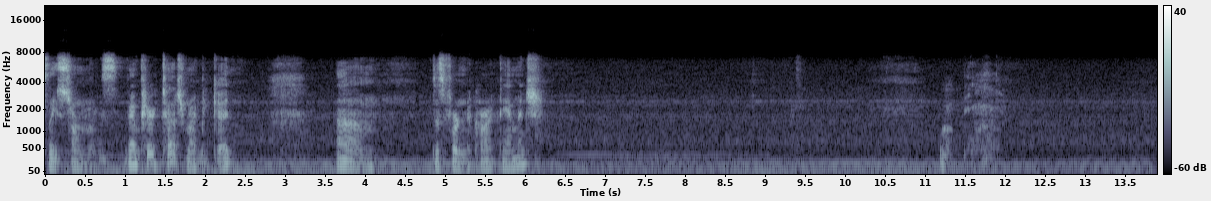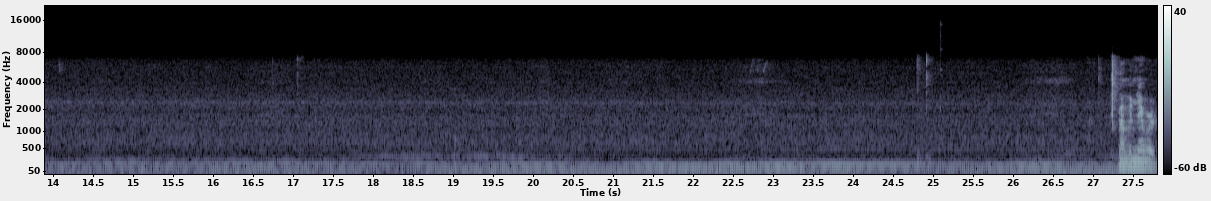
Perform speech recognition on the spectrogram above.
Sleet Storm looks. Vampiric Touch might be good. Um, just for necrotic damage. I would never.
